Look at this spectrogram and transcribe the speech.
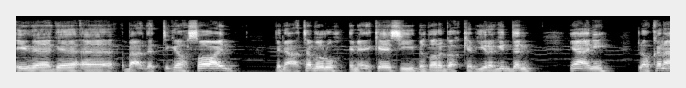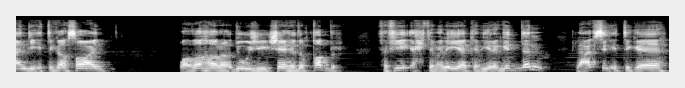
إذا جاء بعد اتجاه صاعد. بنعتبره انعكاسي بدرجة كبيرة جدا. يعني لو كان عندي اتجاه صاعد وظهر دوجي شاهد القبر ففي احتمالية كبيرة جدا. لعكس الاتجاه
